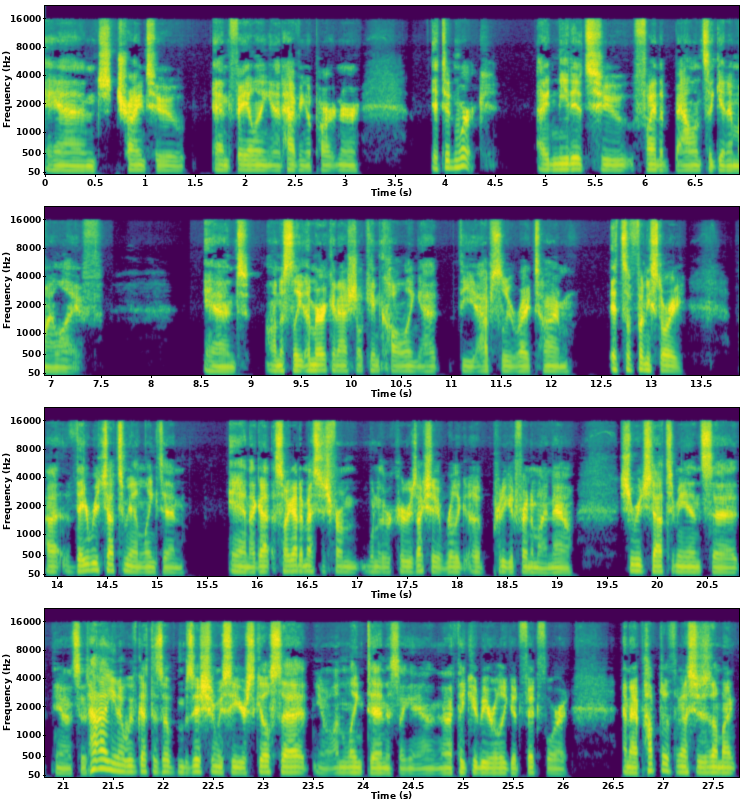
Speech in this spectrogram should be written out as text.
and trying to and failing at having a partner, it didn't work. I needed to find a balance again in my life and honestly, American National came calling at the absolute right time. It's a funny story. Uh, they reached out to me on LinkedIn, and I got so I got a message from one of the recruiters, actually a really a pretty good friend of mine now. She reached out to me and said, you know, said, "Hi, you know, we've got this open position. We see your skill set, you know, on LinkedIn. It's like, and I think you'd be a really good fit for it." And I popped up the messages, and I'm like,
